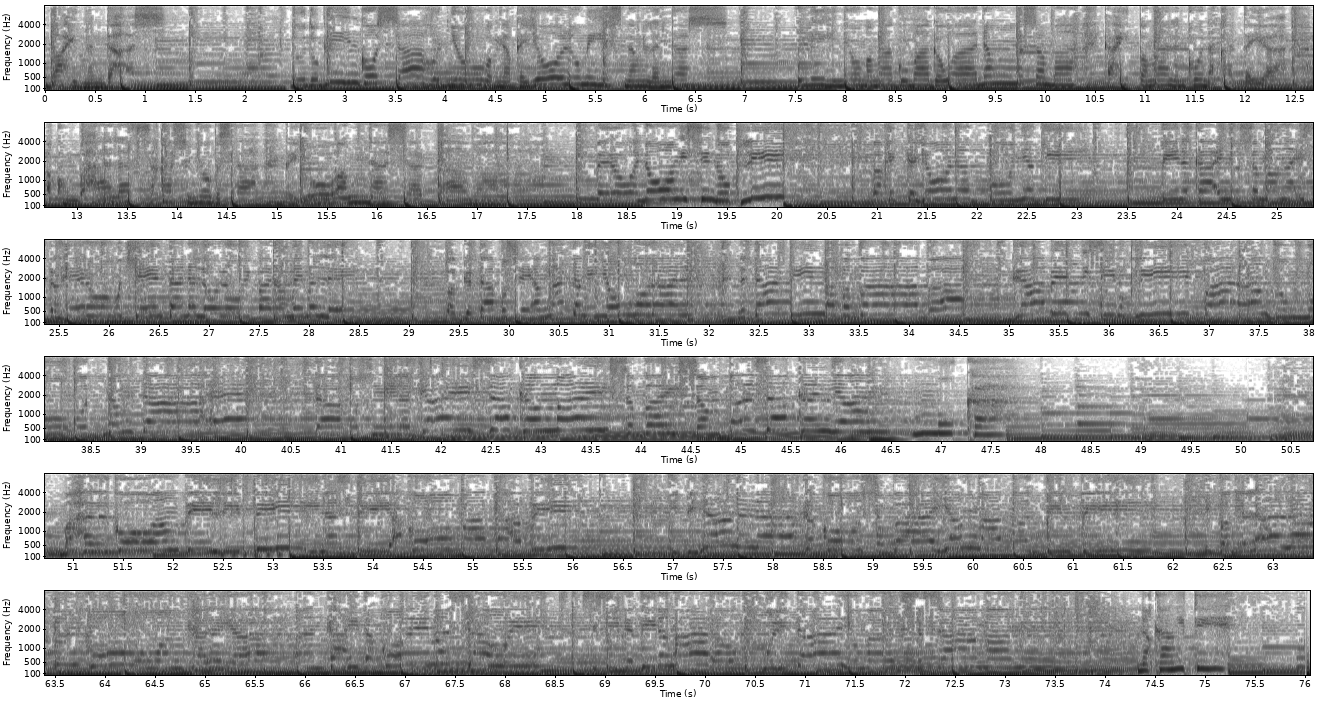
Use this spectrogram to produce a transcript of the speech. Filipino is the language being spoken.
may bahid ng dahas. Dudublihin ko sahod nyo Wag na kayo lumihis ng landas. Hulihin nyo mga gumagawa ng masama. Kahit pangalan ko nakataya Akong bahala sa kaso nyo. Basta kayo ang nasa tama. Pero ano ang isinukli? Bakit kayo somebody nakangiti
